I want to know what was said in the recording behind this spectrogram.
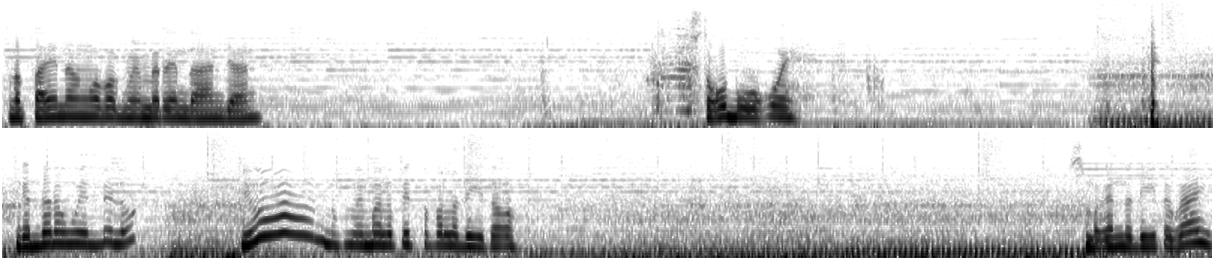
Hanap tayo ng mapagmemerendahan dyan. Gusto ko buko eh Ganda ng windmill oh. Yun, mas may malupit pa pala dito. Mas maganda dito guys.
